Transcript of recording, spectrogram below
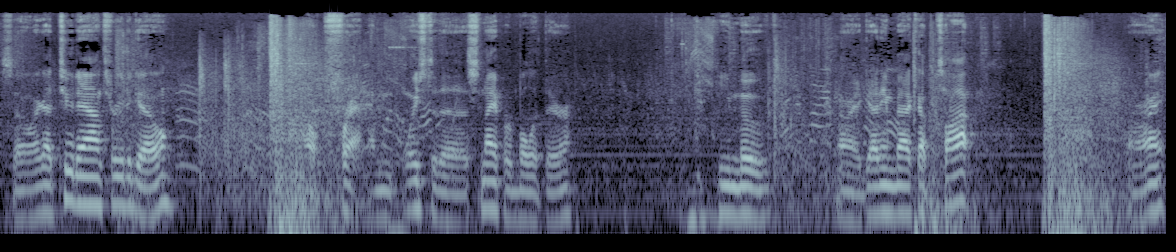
So I got two down, three to go. Oh, crap. I wasted a sniper bullet there. He moved. Alright, got him back up top. Alright,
